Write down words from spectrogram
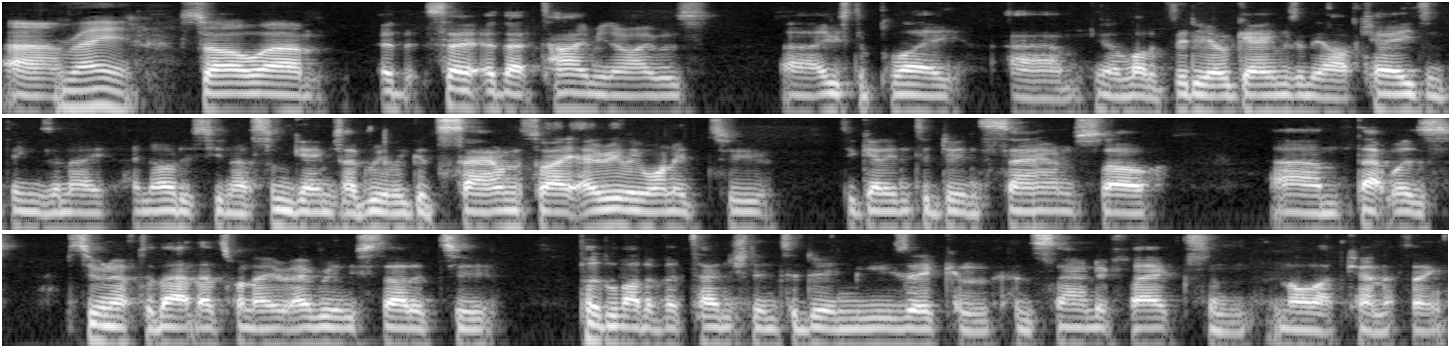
Um, Right. so, um, at, so at that time, you know, I was uh, I used to play um, you know a lot of video games in the arcades and things, and I, I noticed you know some games had really good sound, so I, I really wanted to to get into doing sound. So um, that was soon after that. That's when I, I really started to put a lot of attention into doing music and, and sound effects and, and all that kind of thing.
